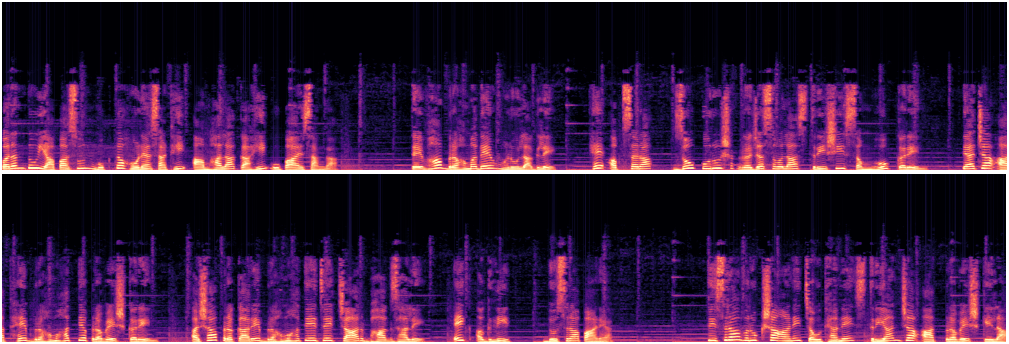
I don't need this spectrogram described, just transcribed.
परंतु यापासून मुक्त होण्यासाठी आम्हाला काही उपाय सांगा. तेव्हा ब्रह्मदेव म्हणू लागले हे अप्सरा जो पुरुष रजस्वला स्त्रीशी संभोग करेल त्याच्या आत हे ब्रह्महत्य प्रवेश करेल. अशा प्रकारे ब्रह्महत्येचे चार भाग झाले. एक अग्नीत दुसरा पाण्यात तिसरा वृक्ष आणि चौथ्याने स्त्रियांच्या आत प्रवेश केला.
